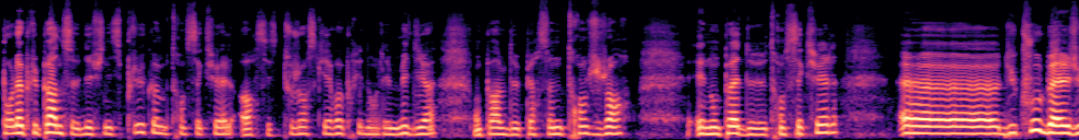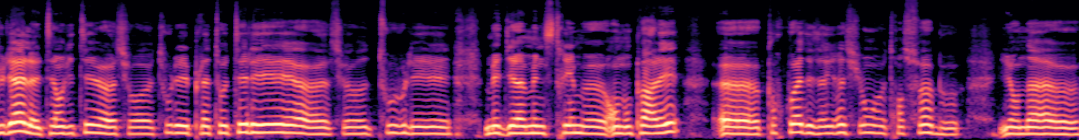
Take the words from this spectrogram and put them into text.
pour la plupart, ne se définissent plus comme transsexuelles. Or, c'est toujours ce qui est repris dans les médias. On parle de personnes transgenres et non pas de transsexuels. Euh, du coup, bah, Julia, elle a été invitée euh, sur euh, tous les plateaux télé, sur tous les médias mainstream en ont parlé. Pourquoi des agressions transphobes? Il y en a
